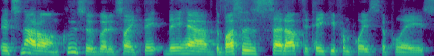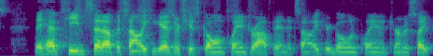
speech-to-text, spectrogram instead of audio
it's not all inclusive, but it's like they they have the buses set up to take you from place to place. They have teams set up. It's not like you guys are just going playing drop in. It's not like you're going playing in tournaments. Like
